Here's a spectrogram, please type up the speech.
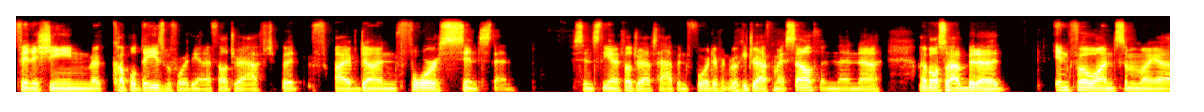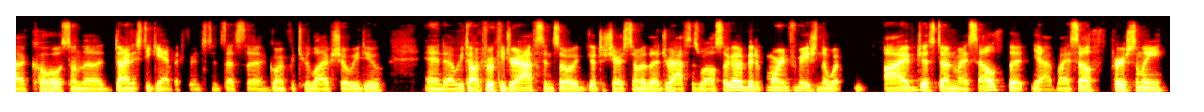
finishing a couple days before the NFL draft. But I've done four since then, since the NFL drafts happened, four different rookie draft myself, and then uh, I've also have a bit of info on some of my uh, co-hosts on the Dynasty Gambit, for instance. That's the going for two live show we do, and uh, we talked rookie drafts, and so I got to share some of the drafts as well. So I got a bit more information than what I've just done myself. But yeah, myself personally,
